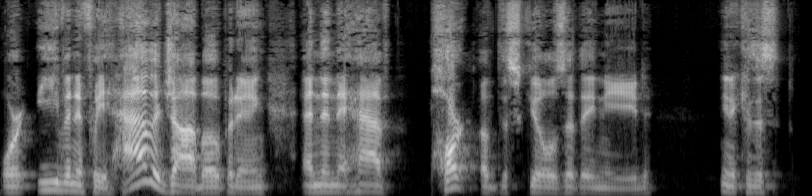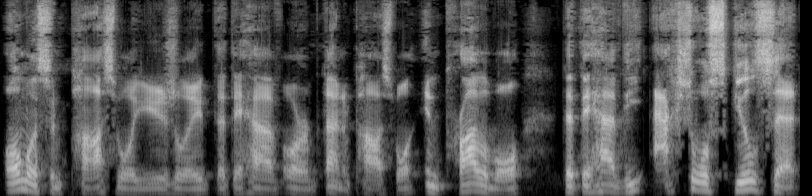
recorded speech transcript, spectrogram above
or even if we have a job opening and then they have part of the skills that they need you know because it's almost impossible usually that they have or not impossible improbable that they have the actual skill set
